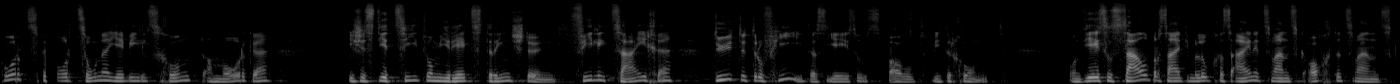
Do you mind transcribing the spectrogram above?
kurz bevor die Sonne jeweils kommt am Morgen, ist es die Zeit, wo wir jetzt drinstehen. Viele Zeichen deuten darauf hin, dass Jesus bald wiederkommt. Und Jesus selber sagt im Lukas 21, 28,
